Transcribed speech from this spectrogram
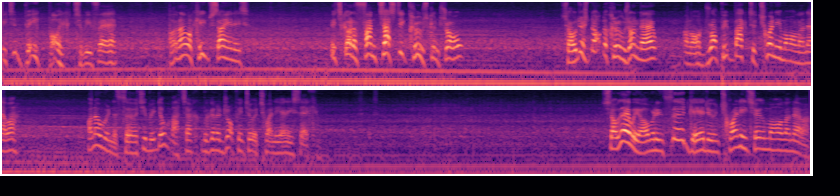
It's a big bike, to be fair. I know I keep saying it. It's got a fantastic cruise control. So I'll just knock the cruise on now and I'll drop it back to 20 mile an hour. I know we're in the 30, but it don't matter. We're going to drop into a 20 any second. So there we are, we're in third gear doing 22 mile an hour.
